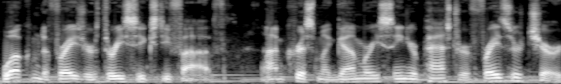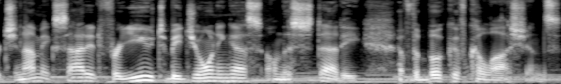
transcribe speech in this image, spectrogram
Welcome to Fraser 365. I'm Chris Montgomery, Senior Pastor of Fraser Church, and I'm excited for you to be joining us on the study of the book of Colossians.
